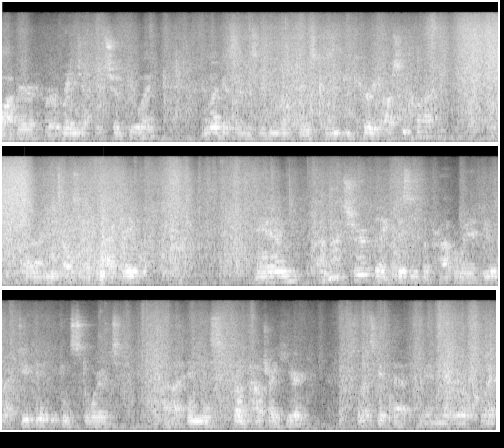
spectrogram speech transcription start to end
water or rain jacket should feel like. And like I said, this is the North Face Kazuki Kuraishi collab. Uh, and it's also a black label. And I'm not sure if like this is the proper way to do it, but I do think you can store it uh, in this front pouch right here. So let's get that put in there real quick.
